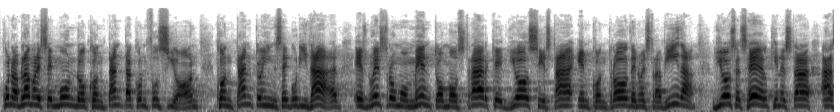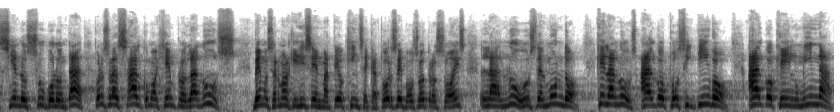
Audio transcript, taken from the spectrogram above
Cuando hablamos de ese mundo con tanta confusión, con tanta inseguridad, es nuestro momento mostrar que Dios está en control de nuestra vida. Dios es Él quien está haciendo su voluntad. Por eso la sal como ejemplo, la luz. Vemos, hermano, que dice en Mateo 15, 14, vosotros sois la luz del mundo. ¿Qué la luz? Algo positivo, algo que ilumina,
